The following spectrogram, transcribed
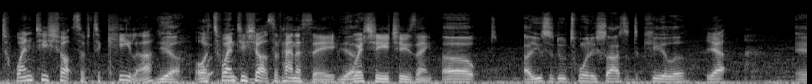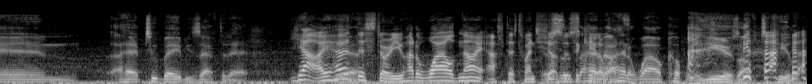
20 shots of tequila Yeah. or 20 shots of Hennessy, Yeah. which are you choosing? Uh, I used to do twenty shots of tequila, Yeah. and I had two babies after that. Yeah, I heard Yeah. this story. You had a wild night after 20 shots of I had, tequila. I had a wild couple of years off tequila,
